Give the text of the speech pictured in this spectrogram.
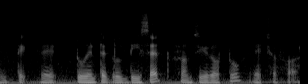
integrate to integral d z from 0 to h of r.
